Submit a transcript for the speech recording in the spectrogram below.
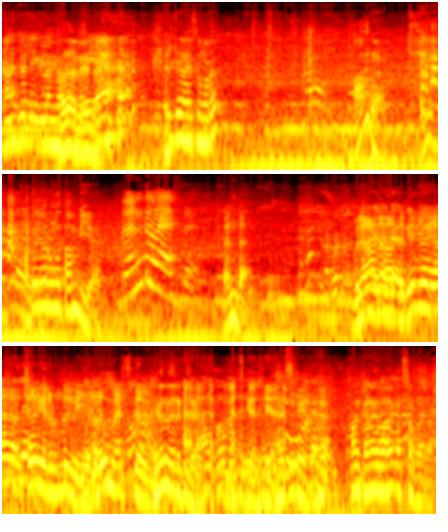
நான் சொல்லிக்கலாம் எத்தனை வயசு கூட ஆறா? அப்ப இவர் உங்க தம்பியா? ரெண்டு வயசு. ரெண்டா? விளையாட கேள்வி கேட்டு அதுவும் மேட்ச் கேள்வி மேட்ச் கேள்வி அவன் கணக்கு பார்க்க கஷ்டப்படுறான்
